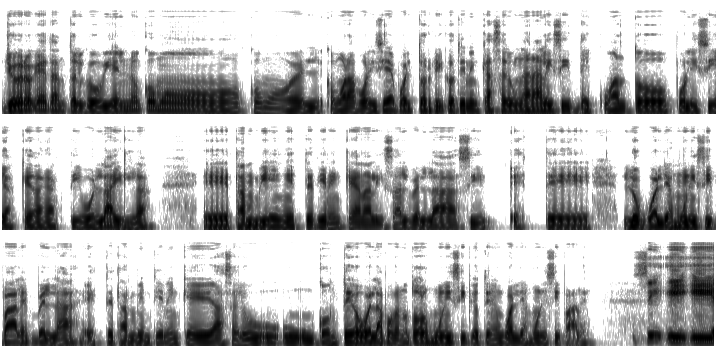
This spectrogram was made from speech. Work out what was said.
Yo creo que tanto el gobierno como, como, el, como la policía de Puerto Rico tienen que hacer un análisis de cuántos policías quedan activos en la isla eh, también este, tienen que analizar, ¿verdad? Si este, los guardias municipales, ¿verdad? Este, también tienen que hacer un, conteo, ¿verdad? Porque no todos los municipios tienen guardias municipales. Sí, y, y,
